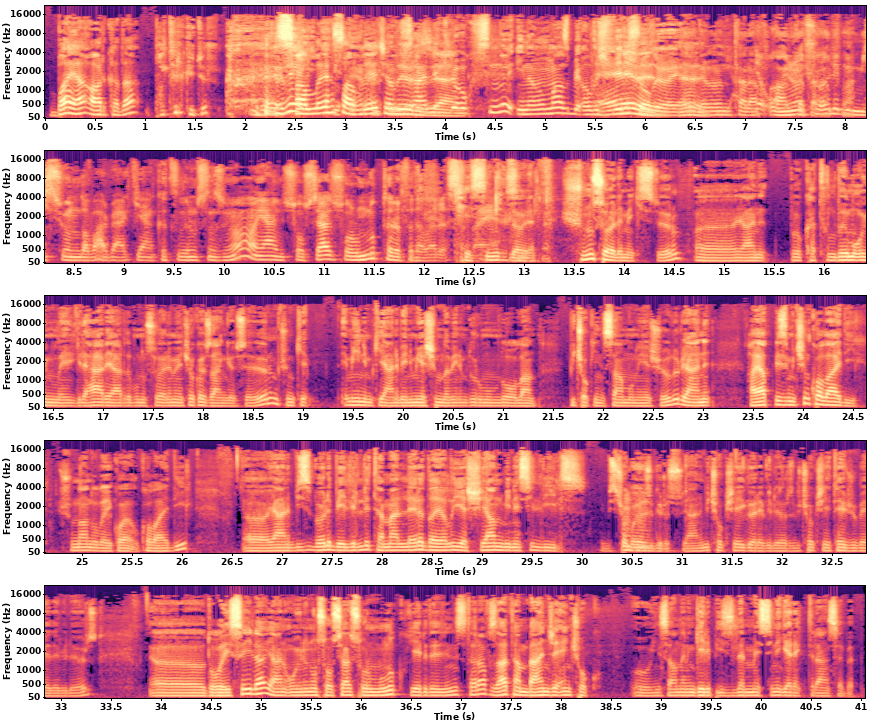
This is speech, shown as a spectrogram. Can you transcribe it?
baya arkada patır kütür sallaya sallaya Evet, çalıyoruz özellikle yani. o kısımda inanılmaz bir alışveriş Evet, oluyor yani evet. ön taraf Ya oyunun şöyle bir misyonu da var belki yani katılır mısınız bilmiyorum ama yani sosyal sorumluluk tarafı da var aslında. Kesinlikle yani. öyle. Şunu söylemek istiyorum. Ee, yani bu katıldığım oyunla ilgili her yerde bunu söylemeye çok özen gösteriyorum. Çünkü eminim ki yani benim yaşımda benim durumumda olan birçok insan bunu yaşıyordur. Yani hayat bizim için kolay değil. Şundan dolayı kolay, değil. Ee, yani biz böyle belirli temellere dayalı yaşayan bir nesil değiliz. Biz çok özgürüz. Yani birçok şeyi görebiliyoruz. Birçok şeyi tecrübe edebiliyoruz. Ee, dolayısıyla yani oyunun o sosyal sorumluluk yeri dediğiniz taraf zaten bence en çok o insanların gelip izlenmesini gerektiren sebep.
